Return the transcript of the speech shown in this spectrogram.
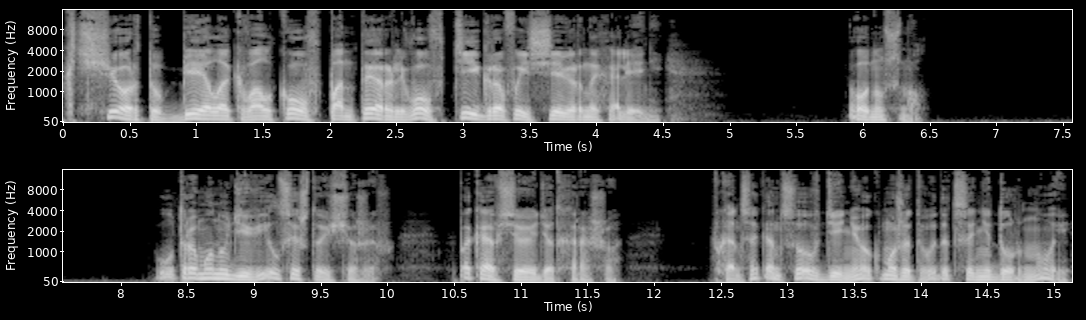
К черту белок, волков, пантер, львов, тигров и северных оленей. Он уснул. Утром он удивился, что еще жив, пока все идет хорошо. В конце концов, денек может выдаться недурной,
